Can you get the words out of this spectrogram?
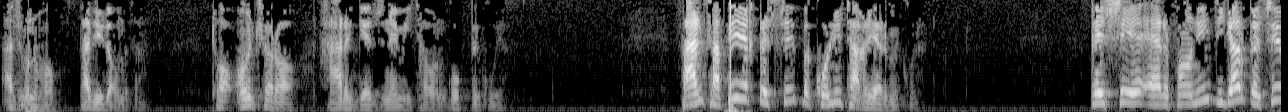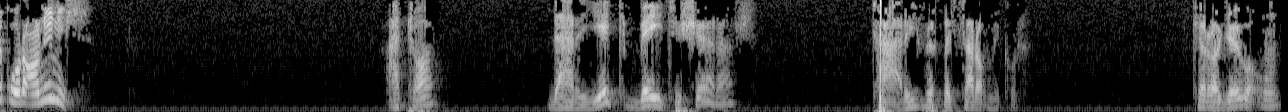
از اونها پدید آمدن تا آنچه را هرگز نمی‌توان گفت بگویم. فلسفه قصه به کلی تغییر می‌کند. قصه عرفانی دیگر قصه قرآنی نیست. حتی در یک بیت شعرش تعریف قصه را می‌کنه که راجع به اون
